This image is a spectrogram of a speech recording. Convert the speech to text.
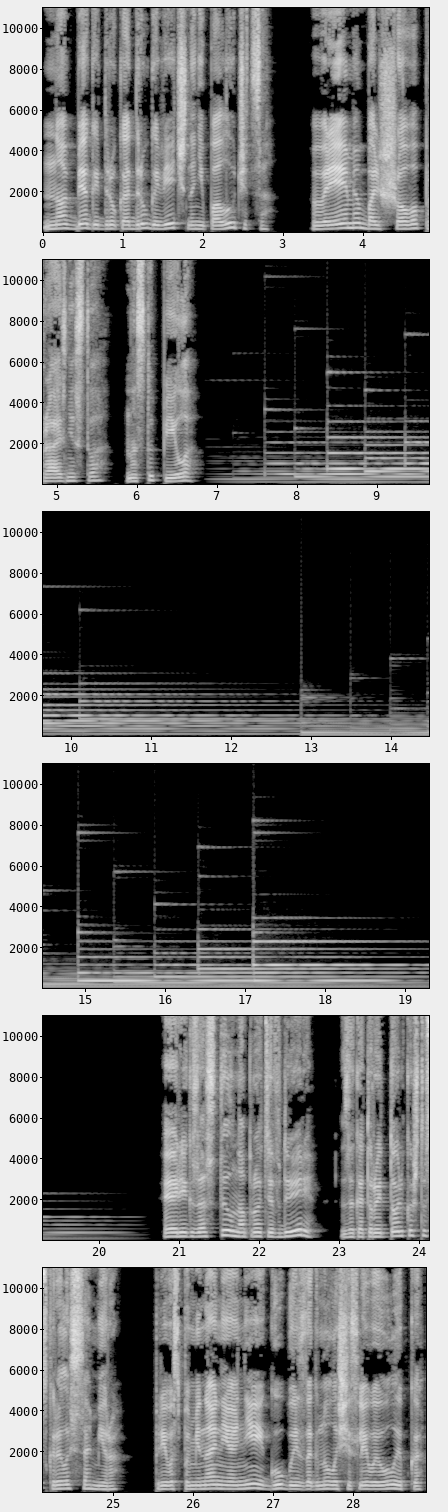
Но бегать друг от друга вечно не получится. Время большого празднества наступило. Эрик застыл напротив двери, за которой только что скрылась Самира. При воспоминании о ней губы изогнула счастливая улыбка.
